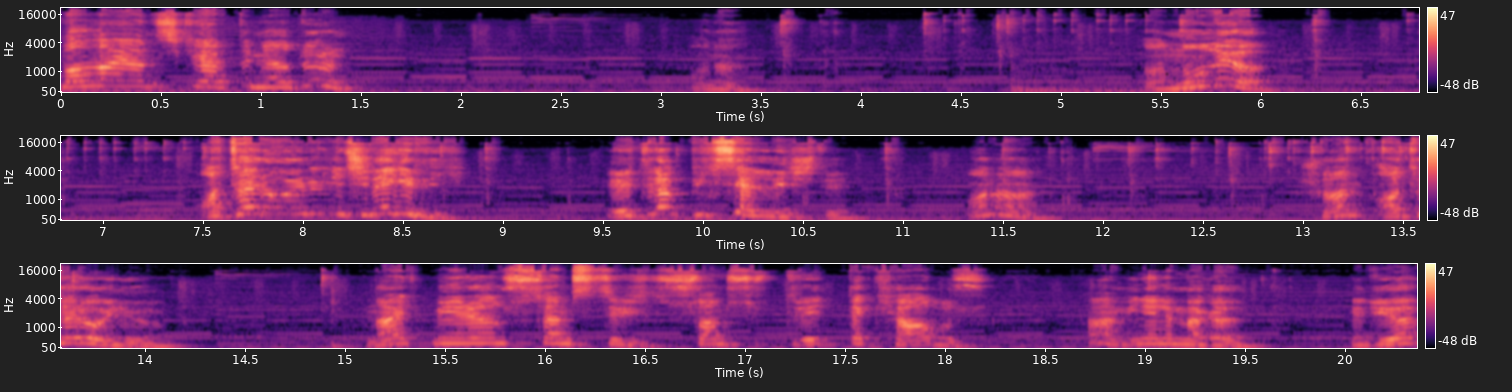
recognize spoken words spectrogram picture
Vallahi yanlışlıkla yaptım ya durun. Ana. Lan ne oluyor? Atari oyunun içine girdik. Etraf pikselleşti. Ana. Şu an Atari oynuyorum. Nightmare on Susam Street. Susam Street'te kabus. Tamam inelim bakalım. Ne diyor?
